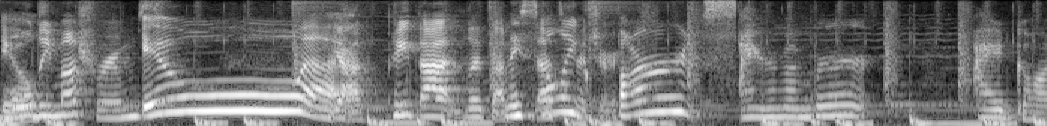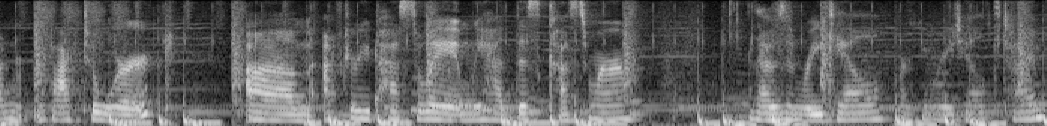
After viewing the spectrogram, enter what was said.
Ew. moldy mushrooms Ew. yeah, paint that. That's up. They smell like picture. farts. I remember I had gone back to work um, after he passed away, and we had this customer that was in retail, working retail at the time.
